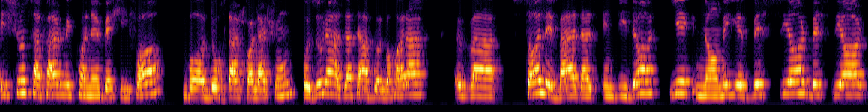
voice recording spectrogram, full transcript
ایشون سفر می‌کنه به حیفا با دختر خالشون حضور حضرت عبدالبها رفت و سال بعد از این دیدار یک نامه بسیار بسیار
